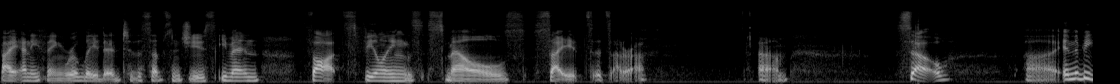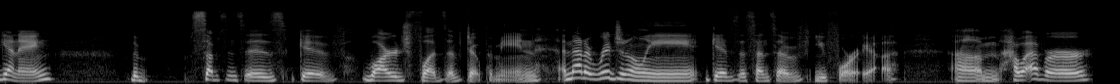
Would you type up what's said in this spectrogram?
by anything related to the substance use, even thoughts, feelings, smells, sights, etc. Um, so, uh, in the beginning, substances give large floods of dopamine, and that originally gives a sense of euphoria. Um, however,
